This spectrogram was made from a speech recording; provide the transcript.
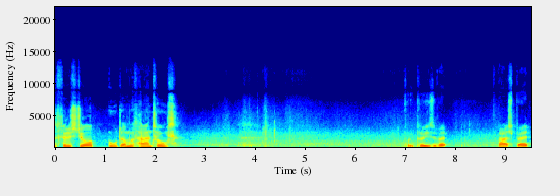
the finished job, all done with hand tools. Pretty pleased with it. Ash bed,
